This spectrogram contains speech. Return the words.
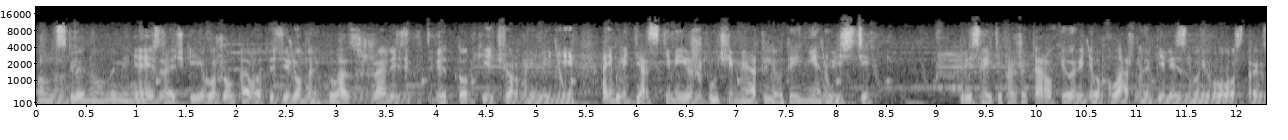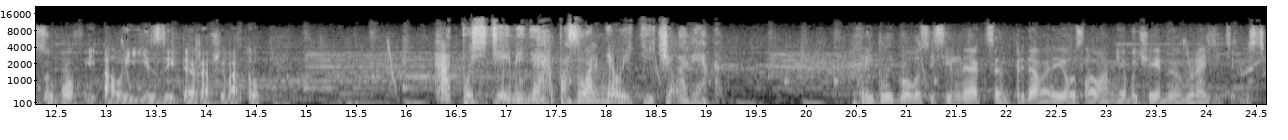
Он взглянул на меня, и зрачки его желтовато-зеленых глаз сжались в две тонкие черные линии. Они были дерзкими и жгучими от лютой ненависти. При свете прожекторов я увидел влажную белизну его острых зубов и алый язык, дрожавший во рту. «Отпусти меня! Позволь мне уйти, человек!» Хриплый голос и сильный акцент придавали его словам необычайную выразительность.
